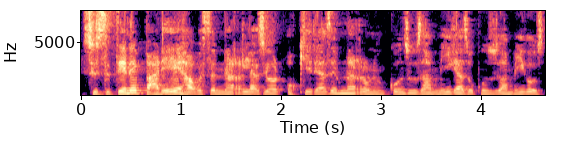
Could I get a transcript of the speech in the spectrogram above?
Si usted tiene pareja o está en una relación o quiere hacer una reunión con sus amigas o con sus amigos,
